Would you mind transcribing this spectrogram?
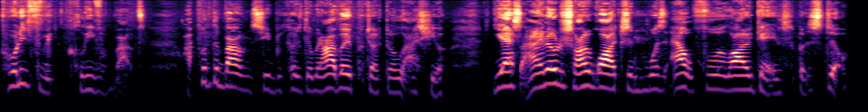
23 Cleveland Browns. I put the Browns here because they were not very productive last year. Yes, I know Deshaun Watson was out for a lot of games, but still,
